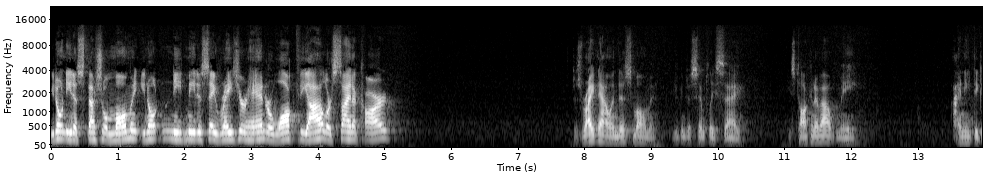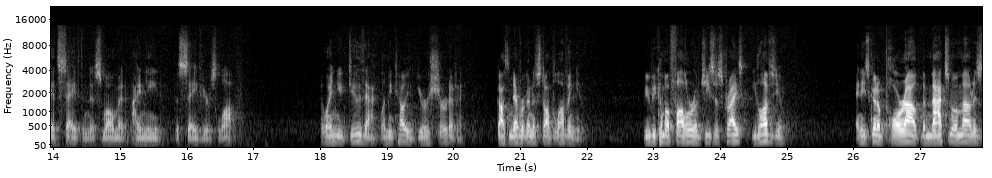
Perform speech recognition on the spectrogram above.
You don't need a special moment. You don't need me to say, raise your hand or walk the aisle or sign a card. Just right now, in this moment, you can just simply say, He's talking about me. I need to get saved in this moment. I need the Savior's love. And when you do that, let me tell you, you're assured of it. God's never going to stop loving you. If you become a follower of Jesus Christ, He loves you. And He's going to pour out the maximum amount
